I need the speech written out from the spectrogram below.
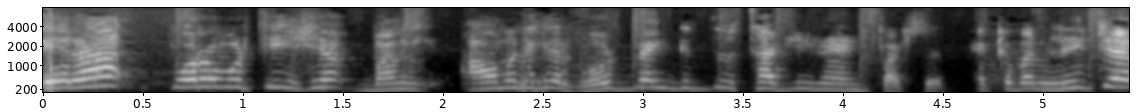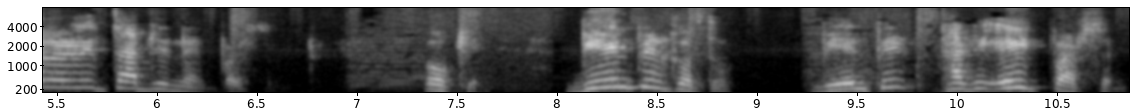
এরা পরবর্তী হিসাব মানে আওয়ামী লীগের ভোট ব্যাংক কিন্তু থার্টি নাইন পার্সেন্ট একেবারে literally thirty nine percent okay বিএনপির কত? বিএনপির থার্টি এইট পার্সেন্ট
